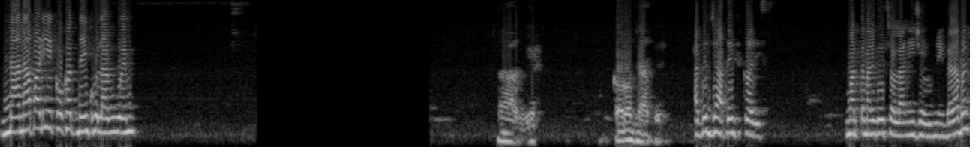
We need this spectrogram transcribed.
નાના પાડી એક વખત નહીં ખોલાવ્યું એમ. ના રે કરો જાતે. આ તો જાતે જ કરીશ. મારે તમારી કોઈ સલાહની જરૂર નહીં બરાબર?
